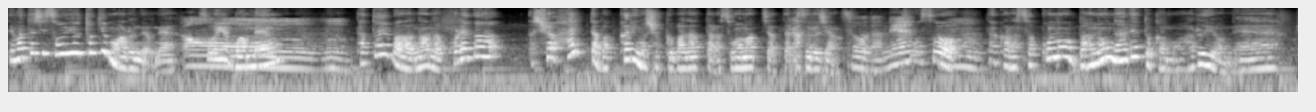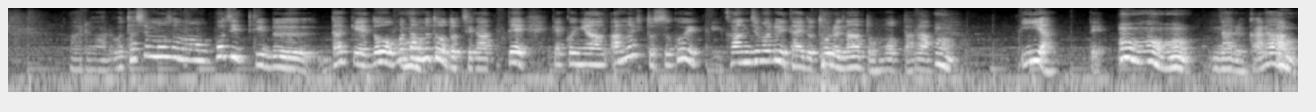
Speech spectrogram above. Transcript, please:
で私そういう時もあるんだよね。そういう場面。うんうん。例えばなんだこれが入ったばっかりの職場だったらそうなっちゃったりするじゃん。そうだね。そうそう、ん。だからそこの場の慣れとかもあるよねあるある。私もそのポジティブだけどまたうん武藤と違って、逆にああの人すごい感じ悪い態度取るなと思ったらうん。いいやうんうんうん。なるから、うん。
